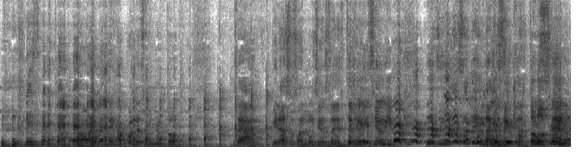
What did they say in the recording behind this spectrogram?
Probablemente en Japón les encantó. O sea, mira sus anuncios de televisión y decís, esa mierda les encantó. O sea,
